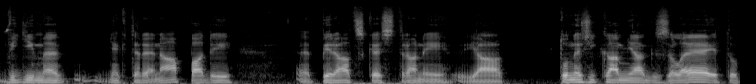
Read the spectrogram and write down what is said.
vidíme některé nápady eh, pirátské strany. Já to neříkám nějak zlé, je to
